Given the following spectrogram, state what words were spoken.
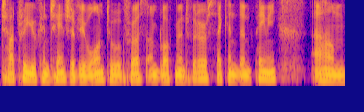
Chatri, you can change it if you want to. First, unblock me on Twitter. Second, then pay me. Um,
